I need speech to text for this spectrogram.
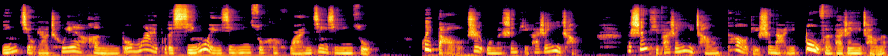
饮酒呀，抽烟啊，很多外部的行为性因素和环境性因素会导致我们身体发生异常。那身体发生异常，到底是哪一部分发生异常呢？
